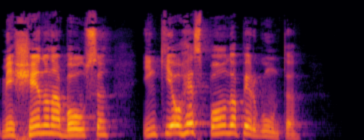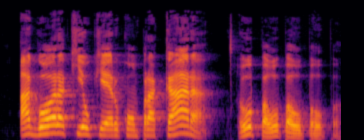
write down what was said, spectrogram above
Mexendo na Bolsa em que eu respondo a pergunta: agora que eu quero comprar cara, opa, opa, opa, opa.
